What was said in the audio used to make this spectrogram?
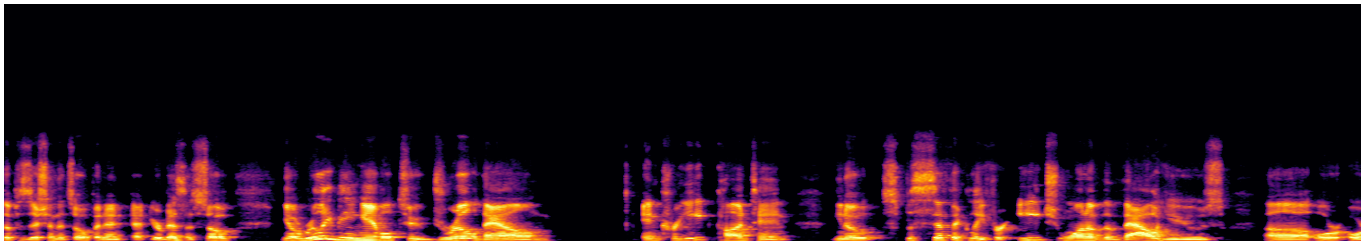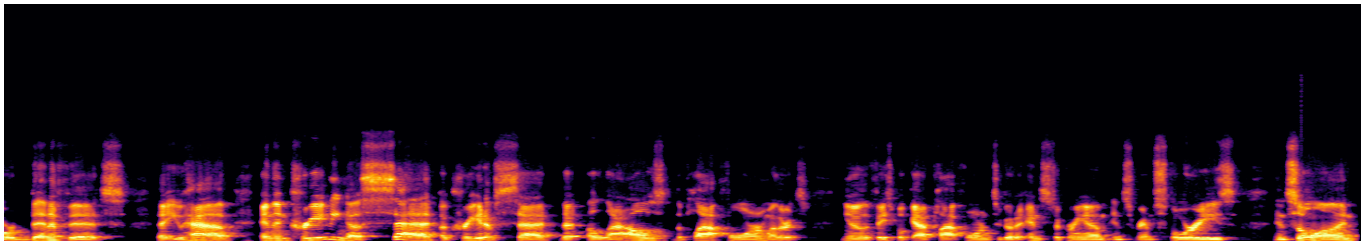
the position that's open at, at your business. So you know really being able to drill down and create content you know specifically for each one of the values uh, or or benefits that you have, and then creating a set, a creative set that allows the platform, whether it's you know the Facebook ad platform, to go to Instagram, Instagram Stories, and so on.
